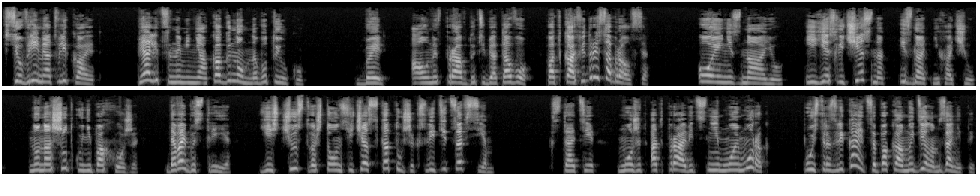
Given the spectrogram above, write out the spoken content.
все время отвлекает пялится на меня, как гном на бутылку. Бель, а он и вправду тебя того, под кафедрой собрался? Ой, не знаю. И, если честно, и знать не хочу. Но на шутку не похоже. Давай быстрее. Есть чувство, что он сейчас с катушек слетит совсем. Кстати, может отправить с ним мой морок? Пусть развлекается, пока мы делом заняты.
